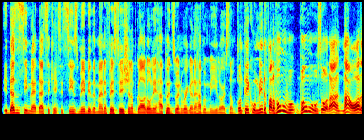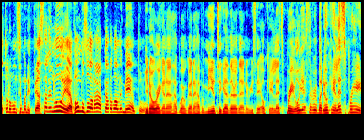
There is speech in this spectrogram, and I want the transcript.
it doesn't seem that that's the case. It seems maybe the manifestation of God only happens when we're going to have a meal or something. Quando tem comida, fala, vamos, vamos orar. Na hora, todo mundo se manifesta. Aleluia, vamos orar pelo alimento. You know, we're gonna have we're gonna have a meal together. Then we say, okay, let's pray. Oh yes, everybody. Okay, let's pray.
